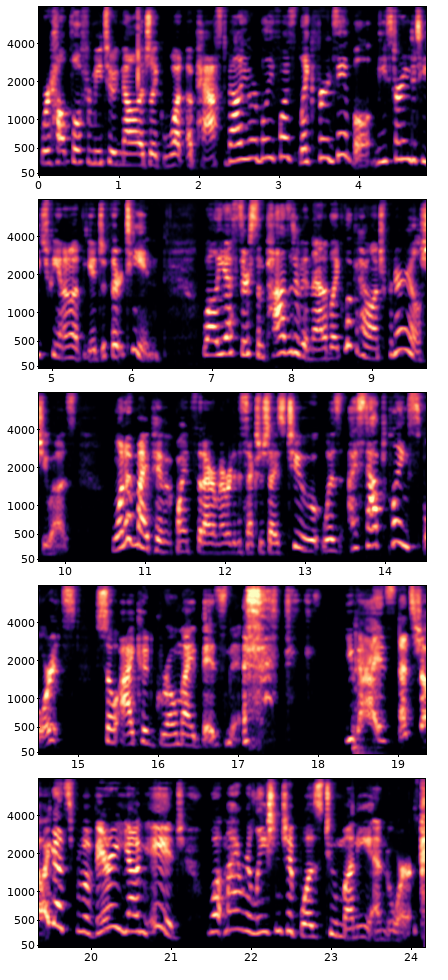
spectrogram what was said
were helpful for me to acknowledge like what a past value or belief was. Like for example, me starting to teach piano at the age of 13. While yes, there's some positive in that of like, look at how entrepreneurial she was. One of my pivot points that I remembered in this exercise too was I stopped playing sports so I could grow my business. you guys, that's showing us from a very young age what my relationship was to money and work.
